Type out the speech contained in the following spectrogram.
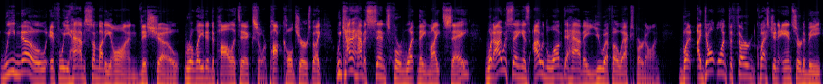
we know if we have somebody on this show related to politics or pop culture, but like we kind of have a sense for what they might say What I was saying is I would love to have a UFO expert on, but I don't want the third question answer to be,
